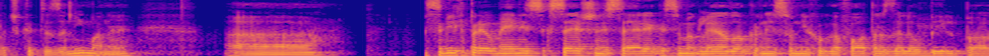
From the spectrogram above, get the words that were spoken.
pač, kaj te zanima. Ne. Uh, sem jih prej omenil, Succession iz serije, ki sem jo gledal, ker niso njihovega fotra zdaj ubili, pa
